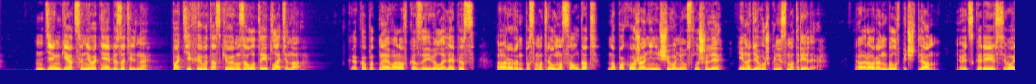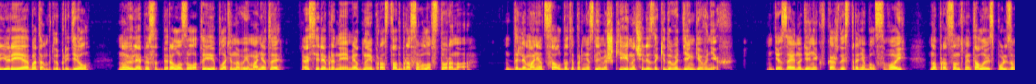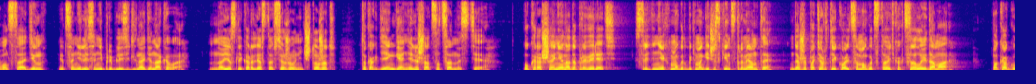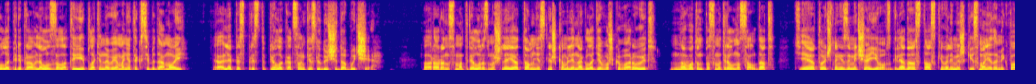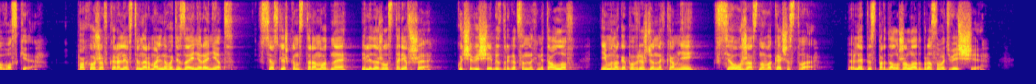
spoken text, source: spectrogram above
«Деньги оценивать не обязательно. Потихо вытаскиваем золото и платину». Как опытная воровка заявила Ляпис, Рорен посмотрел на солдат, но, похоже, они ничего не услышали и на девушку не смотрели. Рорен был впечатлен, ведь, скорее всего, Юрий и об этом предупредил, ну и Ляпис отбирала золотые и платиновые монеты, а серебряные и медные просто отбрасывала в сторону. Для монет солдаты принесли мешки и начали закидывать деньги в них. Дизайн у денег в каждой стране был свой, но процент металла использовался один, и ценились они приблизительно одинаково. Но если королевство всё же уничтожит, то как деньги они лишатся ценности. Украшения надо проверять. Среди них могут быть магические инструменты. Даже потертые кольца могут стоить как целые дома. Пока Гула переправляла золотые и платиновые монеты к себе домой, Лепис приступила к оценке следующей добычи. Роран смотрел, размышляя о том, не слишком ли нагло девушка ворует, но вот он посмотрел на солдат, те, точно не замечая его взгляда, стаскивали мешки с монетами к повозке. «Похоже, в королевстве нормального дизайнера нет. Всё слишком старомодное или даже устаревшее, куча вещей без драгоценных металлов и много поврежденных камней, всё ужасного качества». Ляпис продолжала отбрасывать вещи.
